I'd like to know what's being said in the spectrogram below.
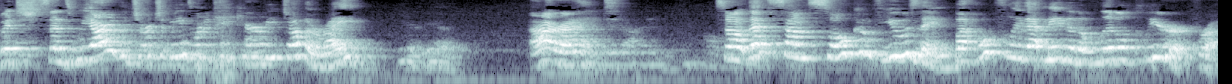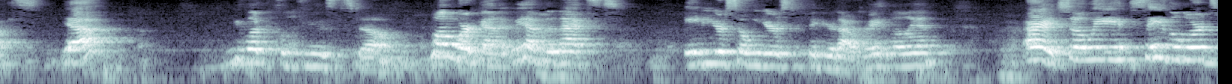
which since we are the church, it means we're to take care of each other, right? Yeah. All right. So that sounds so confusing, but hopefully that made it a little clearer for us. Yeah? You look confused still. We'll work on it. We have the next 80 or so years to figure it out, right, Lillian? All right, shall we say the Lord's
